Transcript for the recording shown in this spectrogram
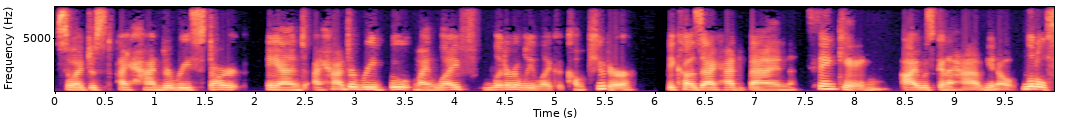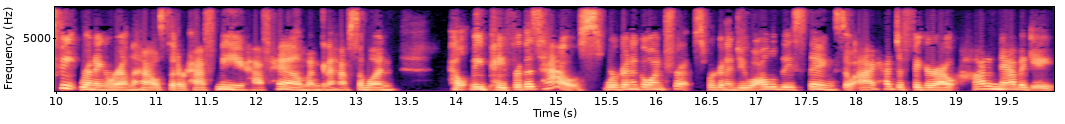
So I just, I had to restart And I had to reboot my life literally like a computer because I had been thinking I was going to have, you know, little feet running around the house that are half me, half him. I'm going to have someone help me pay for this house. We're going to go on trips. We're going to do all of these things. So I had to figure out how to navigate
